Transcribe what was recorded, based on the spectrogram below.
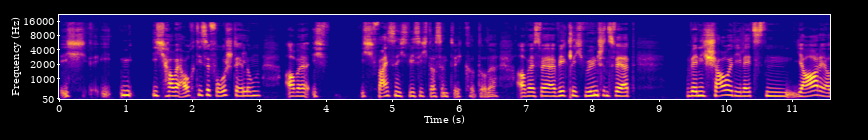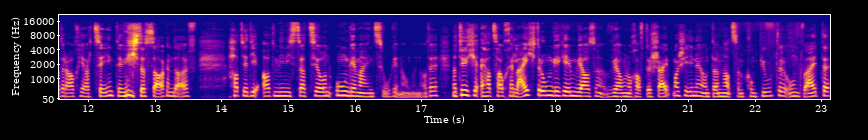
ich, ich, ich habe auch diese Vorstellung, aber ich, ich weiß nicht, wie sich das entwickelt, oder? Aber es wäre wirklich wünschenswert, wenn ich schaue, die letzten Jahre oder auch Jahrzehnte, wie ich das sagen darf, hat ja die Administration ungemein zugenommen, oder? Natürlich hat es auch Erleichterungen gegeben, wir, also, wir haben noch auf der Schreibmaschine und dann hat es einen Computer und weiter,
